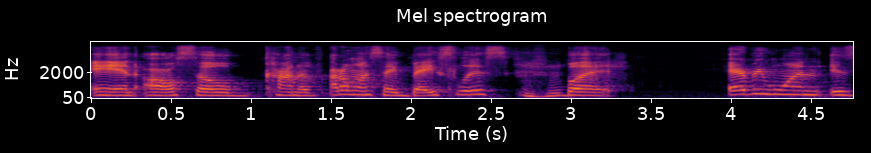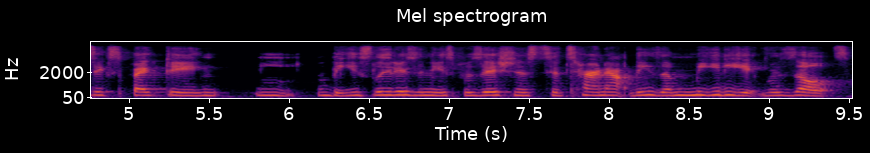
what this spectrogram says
and also kind of I don't want to say baseless, mm-hmm. but everyone is expecting these leaders in these positions to turn out these immediate results.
